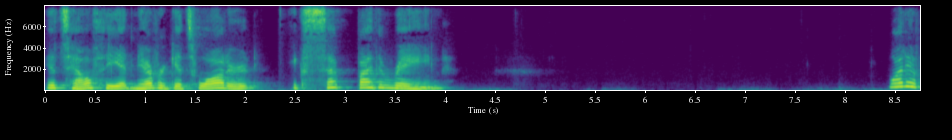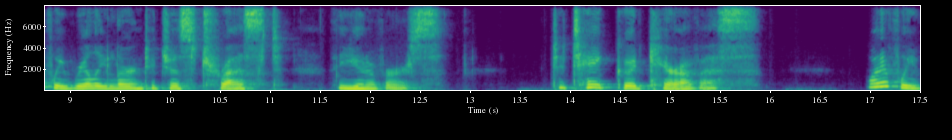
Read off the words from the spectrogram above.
It's healthy, it never gets watered except by the rain. What if we really learned to just trust the universe, to take good care of us? What if we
